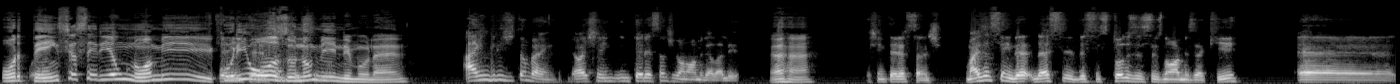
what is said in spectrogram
Hortência seria um nome seria curioso, no mínimo, né? A Ingrid também. Eu achei interessante ver o nome dela ali. Aham. Uhum. Achei interessante. Mas, assim, desse, desses, todos esses nomes aqui, é,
